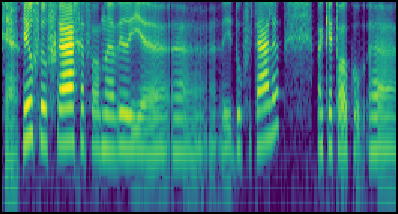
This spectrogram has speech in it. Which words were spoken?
Ja. Heel veel vragen van eh, wil, je, eh, wil je het boek vertalen? Maar ik heb ook op, eh,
